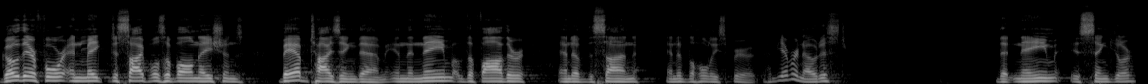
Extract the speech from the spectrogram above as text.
Go therefore and make disciples of all nations, baptizing them in the name of the Father and of the Son and of the Holy Spirit. Have you ever noticed that name is singular?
